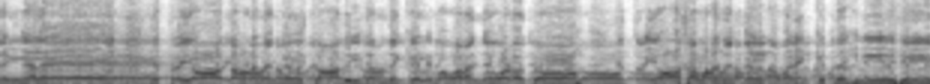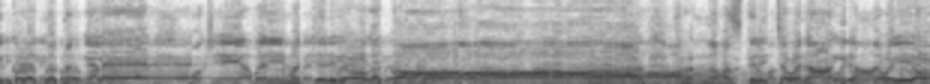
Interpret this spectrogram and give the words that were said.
തങ്ങളെ. എത്രയോ തവണ ഞങ്ങൾ കാതിൽ തന്ന് കിളിമ പറഞ്ഞു കൊടുത്തു. എത്രയോ തവണ ഞങ്ങൾ അവനക്ക് തഹ്നീൽ ചെല്ലിക്കൊടുത്തു തങ്ങളെ. പക്ഷേ അവൻ മറ്റൊരു ലോകത്താ. അവൻ നമസ്കരിച്ചവനായിരുന്നുവല്ലോ.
